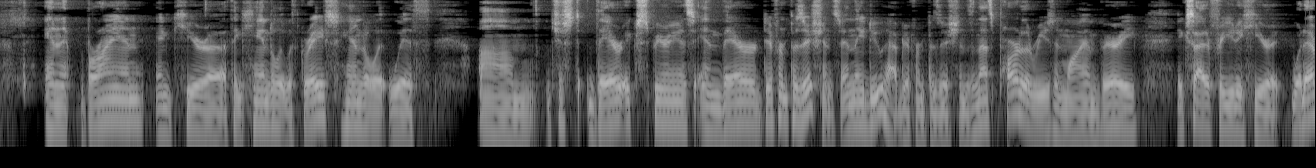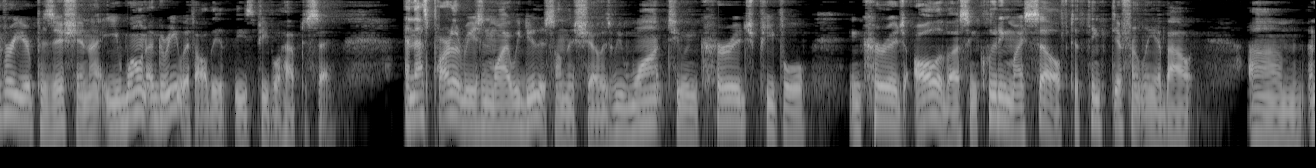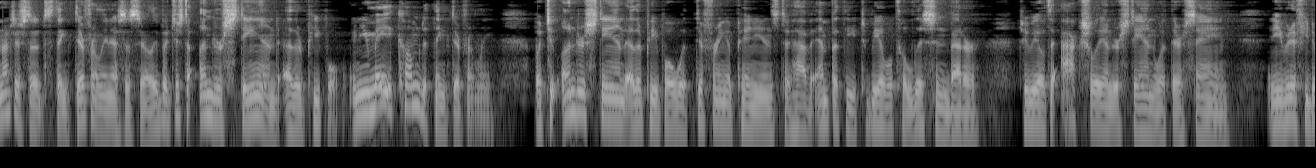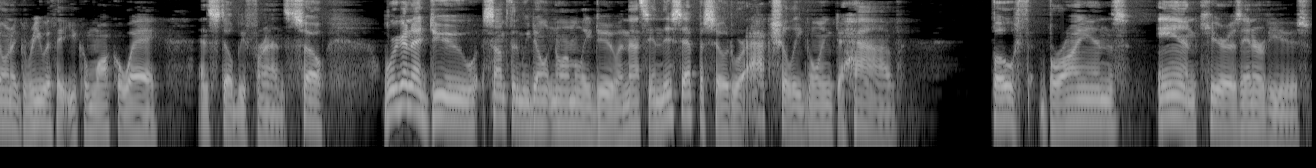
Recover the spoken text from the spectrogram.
And Brian and Kira, I think, handle it with grace, handle it with um, just their experience and their different positions. And they do have different positions. And that's part of the reason why I'm very excited for you to hear it. Whatever your position, you won't agree with all the, these people have to say. And that's part of the reason why we do this on this show is we want to encourage people encourage all of us, including myself, to think differently about, um, and not just to think differently necessarily, but just to understand other people. And you may come to think differently, but to understand other people with differing opinions, to have empathy, to be able to listen better, to be able to actually understand what they're saying. And even if you don't agree with it, you can walk away and still be friends. So, we're going to do something we don't normally do, and that's in this episode, we're actually going to have both Brian's and Kira's interviews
